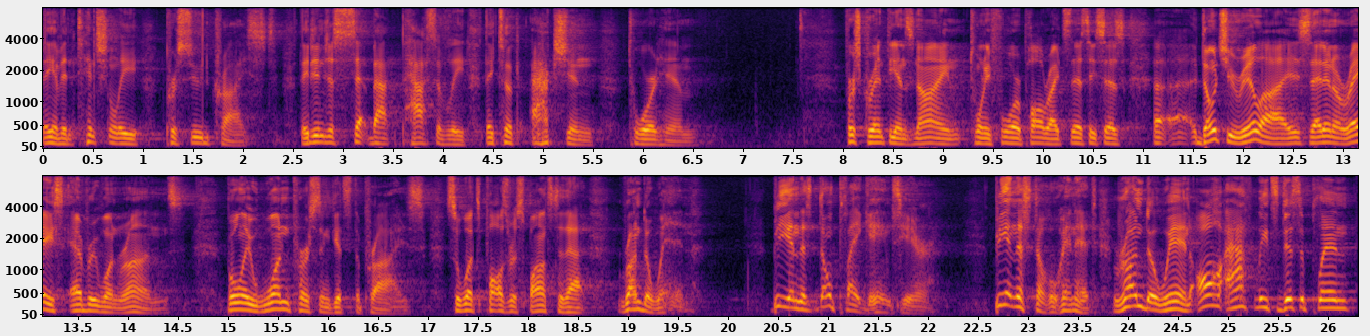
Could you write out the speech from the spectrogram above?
They have intentionally pursued Christ. They didn't just sit back passively, they took action toward Him. 1 Corinthians 9 24, Paul writes this. He says, uh, uh, Don't you realize that in a race everyone runs, but only one person gets the prize? So, what's Paul's response to that? Run to win. Be in this, don't play games here. Be in this to win it. Run to win. All athletes discipline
